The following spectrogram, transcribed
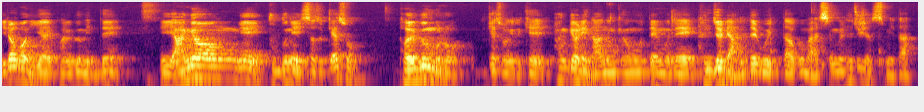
1억 원 이하의 벌금인데 이 양형의 부분에 있어서 계속 벌금으로 계속 이렇게 판결이 나는 경우 때문에 근절이 안 되고 있다고 말씀을 해주셨습니다.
